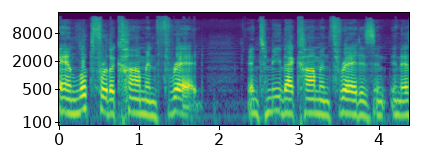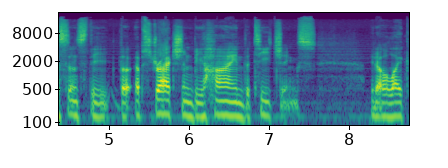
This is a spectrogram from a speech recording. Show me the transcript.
and looked for the common thread. And to me, that common thread is, in, in essence, the, the abstraction behind the teachings. You know, like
